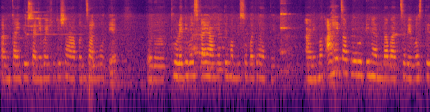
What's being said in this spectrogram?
कारण काही दिवसांनी वैशूची शाळा पण चालू होते. तर थोडे दिवस काय आहे ते मम्मीसोबत राहते. आणि मग आहेच आपलं रुटीन अहमदाबादचं व्यवस्थित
